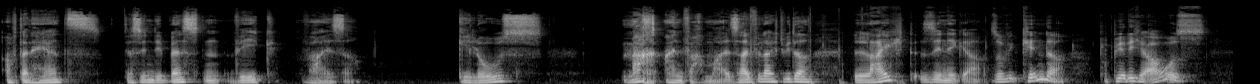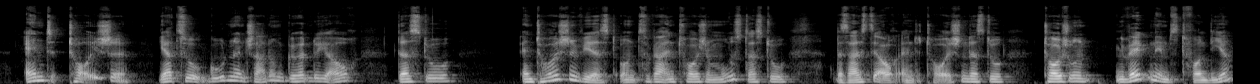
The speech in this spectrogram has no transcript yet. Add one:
auf dein Herz. Das sind die besten Wegweiser. Geh los, mach einfach mal. Sei vielleicht wieder leichtsinniger, so wie Kinder. Probier dich aus. Enttäusche. Ja, zu guten Entscheidungen gehört natürlich auch, dass du enttäuschen wirst und sogar enttäuschen musst, dass du, das heißt ja auch enttäuschen, dass du Täuschungen wegnimmst von dir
